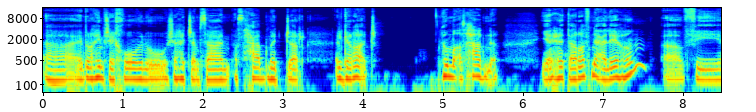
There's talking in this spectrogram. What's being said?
آه، إبراهيم شيخون وشهد شمسان أصحاب متجر الجراج. هم أصحابنا. يعني إحنا تعرفنا عليهم آه، في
